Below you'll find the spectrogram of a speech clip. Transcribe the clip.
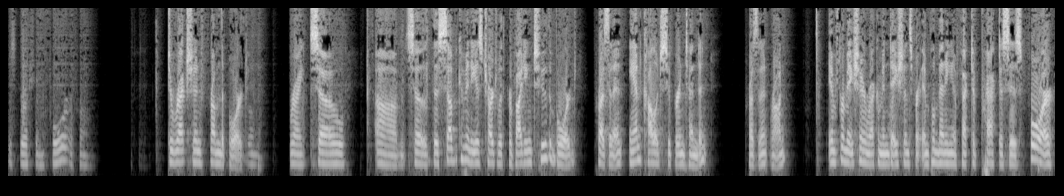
This direction for or from? direction from the board. Right. So, um, so the subcommittee is charged with providing to the board president and college superintendent, President Ron, information and recommendations for implementing effective practices for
